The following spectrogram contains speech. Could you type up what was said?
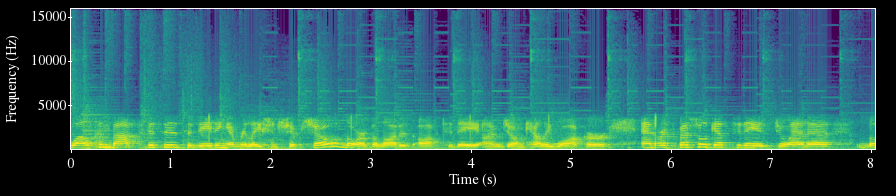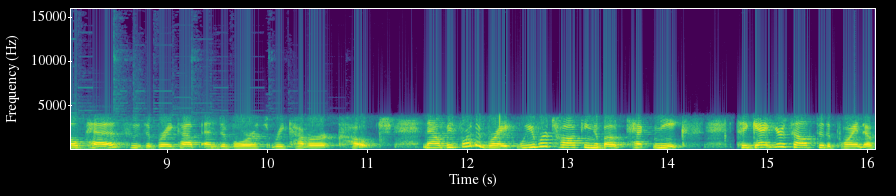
Welcome back. This is the Dating and Relationship Show. Laura Bilotta is off today. I'm Joan Kelley Walker, and our special guest today is Joana Lopez, who's a breakup and divorce recover coach. Now, before the break, we were talking about techniques to get yourself to the point of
